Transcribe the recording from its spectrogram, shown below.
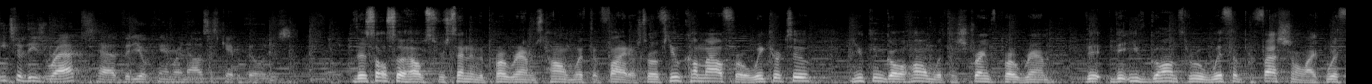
each of these racks have video camera analysis capabilities. This also helps for sending the programs home with the fighter. So if you come out for a week or two, you can go home with a strength program that, that you've gone through with a professional, like with,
